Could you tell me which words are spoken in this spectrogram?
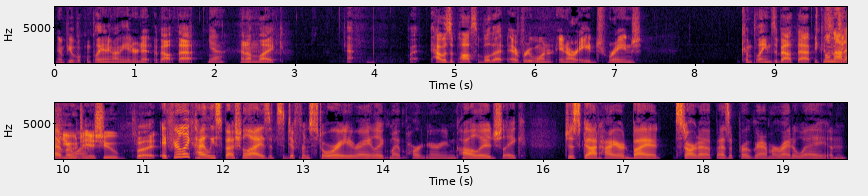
and people complaining on the internet about that? Yeah. And I'm like, "Uh, how is it possible that everyone in our age range complains about that? Because Well, it's not a huge issue, but if you're like highly specialized, it's a different story, right? Like my partner in college, like just got hired by a startup as a programmer right away, and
